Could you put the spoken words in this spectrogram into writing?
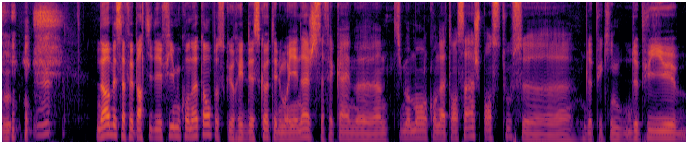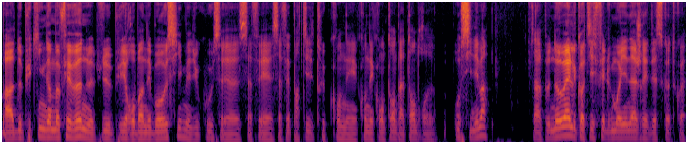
Mm. Non, mais ça fait partie des films qu'on attend, parce que Ridley Scott et le Moyen-Âge, ça fait quand même euh, un petit moment qu'on attend ça, je pense tous, euh, depuis, depuis, bah, depuis Kingdom of Heaven, mais depuis Robin des Bois aussi, mais du coup, ça fait, ça fait partie des trucs qu'on est, qu'on est content d'attendre au cinéma. C'est un peu Noël quand il fait le Moyen-Âge Ridley Scott, quoi.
